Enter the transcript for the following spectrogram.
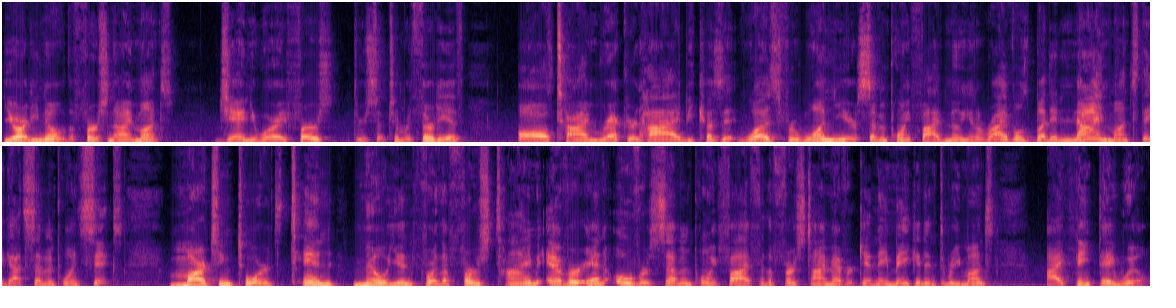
You already know the first nine months January 1st through September 30th all time record high because it was for one year 7.5 million arrivals, but in nine months they got 7.6, marching towards 10 million for the first time ever and over 7.5 for the first time ever. Can they make it in three months? I think they will.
